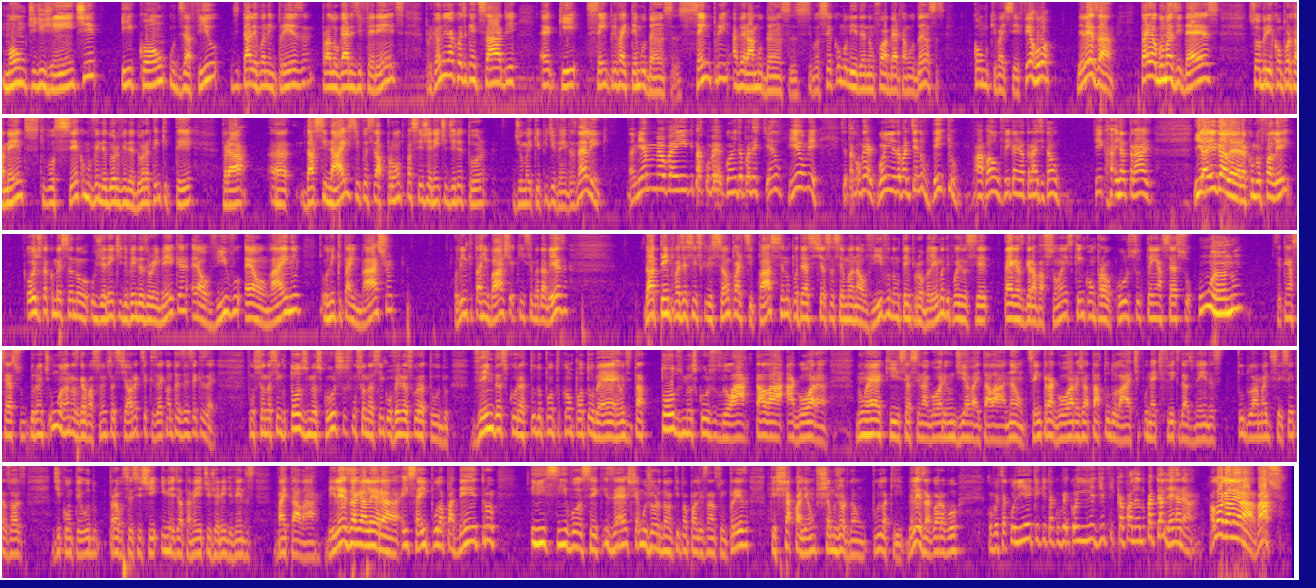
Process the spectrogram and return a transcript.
monte de gente e com o desafio de estar tá levando a empresa para lugares diferentes, porque a única coisa que a gente sabe é que sempre vai ter mudanças, sempre haverá mudanças. Se você como líder não for aberto a mudanças, como que vai ser? Ferrou, beleza? Tá aí algumas ideias sobre comportamentos que você como vendedor ou vendedora tem que ter para uh, ah, dar sinais de que você está pronto para ser gerente ou diretor de uma equipe de vendas, né, Link? É mesmo meu velhinho que tá com vergonha de aparecer no filme. Você tá com vergonha de aparecer no vídeo. Ah, bom, fica aí atrás então. Fica aí atrás. E aí, galera, como eu falei, hoje está começando o gerente de vendas Rainmaker. É ao vivo, é online. O link tá aí embaixo. O link tá aí embaixo, aqui em cima da mesa. Dá tempo de fazer sua inscrição, participar. Se você não puder assistir essa semana ao vivo, não tem problema. Depois você pega as gravações. Quem comprar o curso tem acesso um ano você tem acesso durante um ano às gravações, você assistir a hora que você quiser, quantas vezes você quiser. Funciona assim com todos os meus cursos, funciona assim com Vendas Cura Tudo. Vendascuratudo.com.br, onde está todos os meus cursos lá, tá lá agora. Não é que se assina agora e um dia vai estar tá lá. Não, você entra agora, já tá tudo lá, tipo Netflix das vendas, tudo lá, mais de 600 horas de conteúdo para você assistir imediatamente. O gerente de vendas vai estar tá lá. Beleza, galera? É isso aí, pula para dentro. E se você quiser, chama o Jordão aqui para palestrar na sua empresa, porque chacoalhão, chama o Jordão, pula aqui. Beleza? Agora eu vou conversar com o Link, que tá com vergonha de ficar falando com a telera. Falou, galera! Abraço!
